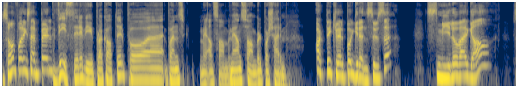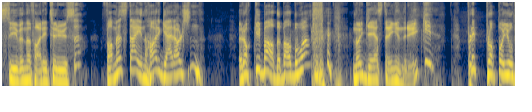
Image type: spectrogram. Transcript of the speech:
Som for eksempel Vise revyplakater på, eh, på en, Med ensemble. med ensemble på skjerm. Artig kveld på Grensehuset. Smil og vær gal. Syvende far i truse. Hva med Steinhard Gerhardsen? i badeballboa. Når G-strengen ryker. Plipp-plopp og Jon...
